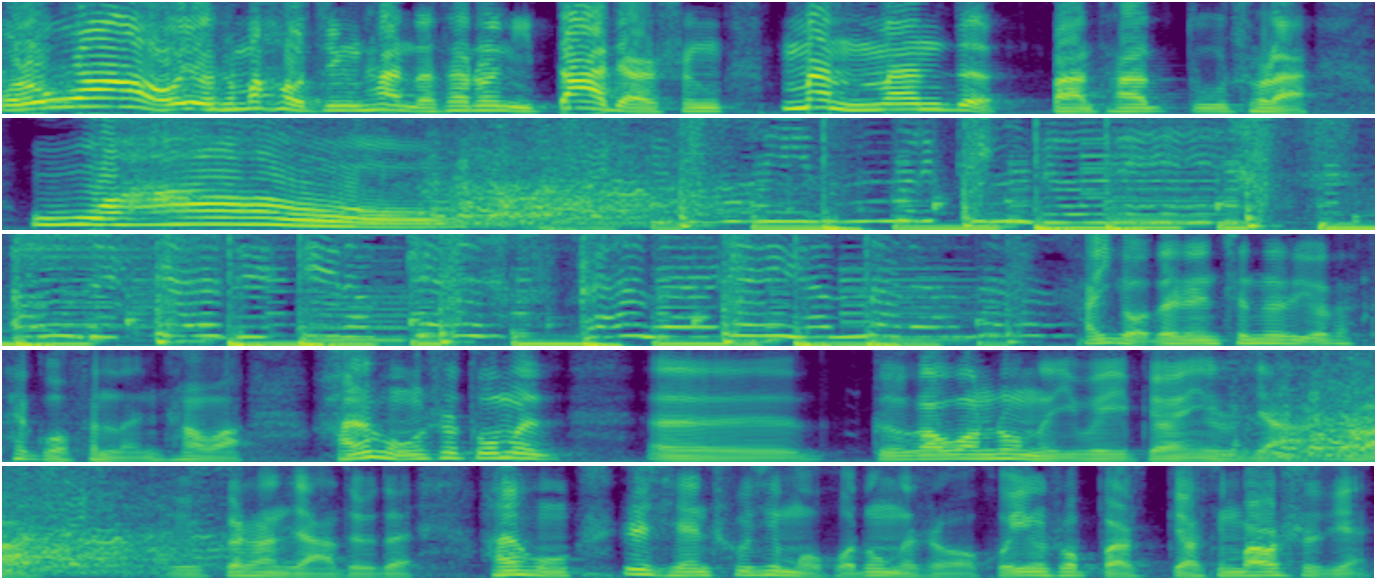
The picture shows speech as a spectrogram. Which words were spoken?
我说哇哦，有什么好惊叹的？他说你大点声，慢慢的把它读出来。哇哦。还有的人真的有点太过分了，你知道吧？韩红是多么呃德高望重的一位表演艺术家，是吧？一个歌唱家，对不对？韩红日前出席某活动的时候，回应说表表情包事件，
